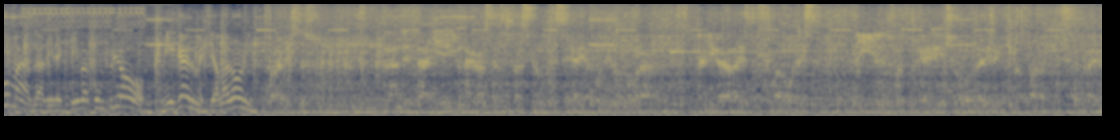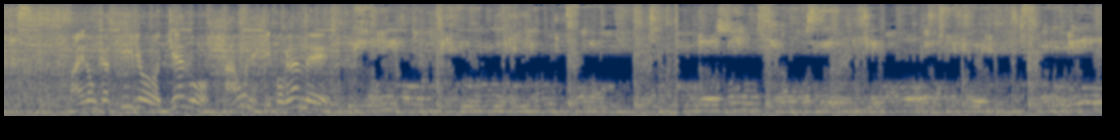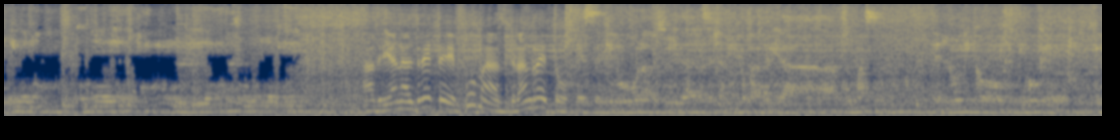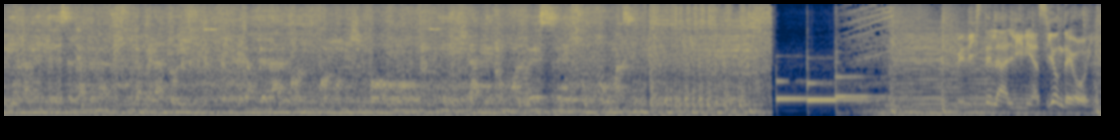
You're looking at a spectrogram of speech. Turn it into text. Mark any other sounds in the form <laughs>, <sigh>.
Pumas, la directiva cumplió. Miguel Mejía Barón. Para mí esto es un gran detalle y una gran satisfacción que se haya podido lograr la llegada de estos jugadores y el esfuerzo que ha hecho la directiva para traerlos. Byron Castillo, llego a un equipo grande. Adrián Aldrete, Pumas, gran reto. Desde que hubo la posibilidad del acercamiento para venir a, a Pumas, el único objetivo que, que evidentemente es el campeonato, el campeonato y campeonar con, con un equipo eh, grande como lo es eh, Pumas. Pediste la alineación de hoy.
